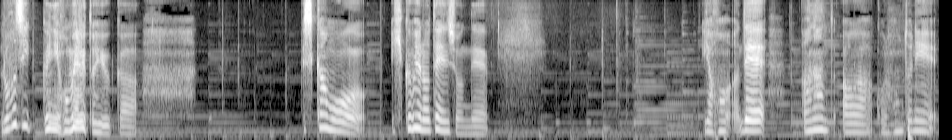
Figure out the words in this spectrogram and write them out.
ロジックに褒めるというかしかも低めのテンションで。いやほであなんとあこれ本当に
